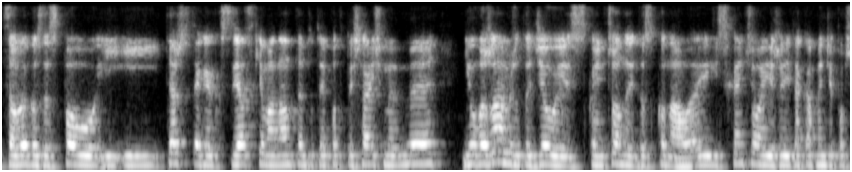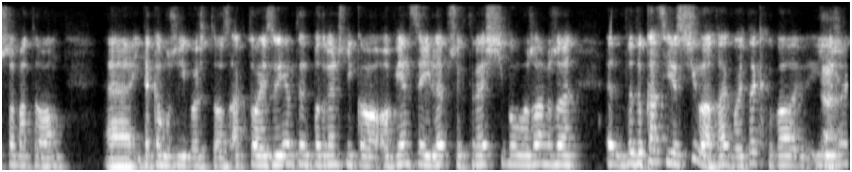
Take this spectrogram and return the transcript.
całego zespołu i, i też tak jak z Jackiem Anantem tutaj podkreślaliśmy, my nie uważamy, że to dzieło jest skończone i doskonałe i z chęcią, jeżeli taka będzie potrzeba, to e, i taka możliwość, to zaktualizujemy ten podręcznik o, o więcej lepszych treści, bo uważamy, że w edukacji jest siła, tak Wojtek? Chyba, tak, jeżeli,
